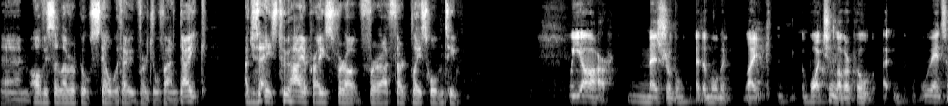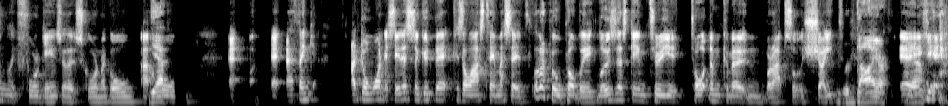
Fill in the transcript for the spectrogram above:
Um, obviously, Liverpool still without Virgil Van Dijk. I just say it's too high a price for a for a third place home team. We are miserable at the moment. Like watching Liverpool, we went something like four games without scoring a goal at Yeah. home. I, I think I don't want to say this is a good bet because the last time I said Liverpool probably lose this game to you, Tottenham come out and were absolutely shite. We're dire. Uh, yeah.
